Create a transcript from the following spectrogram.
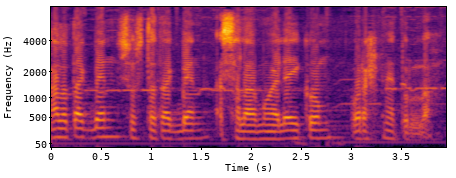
ভালো থাকবেন, সুস্থ থাকবেন। আসসালামু আলাইকুম ও রহমতুল্লাহ।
